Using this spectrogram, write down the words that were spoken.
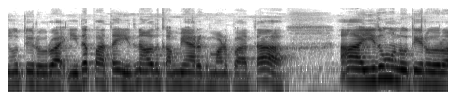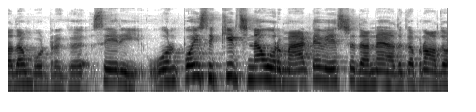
நூற்றி இருபது ரூபா. இதை பார்த்தேன் இதனாவது கம்மியாக இருக்குமான்னு பார்த்தா இதுவும் நூற்றி இருபது ரூபா தான் போட்டிருக்கு. சரி ஒன் போய் சிக்கிடுச்சுன்னா ஒரு மேட்டே வேஸ்ட்டு தானே. அதுக்கப்புறம் அதோ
